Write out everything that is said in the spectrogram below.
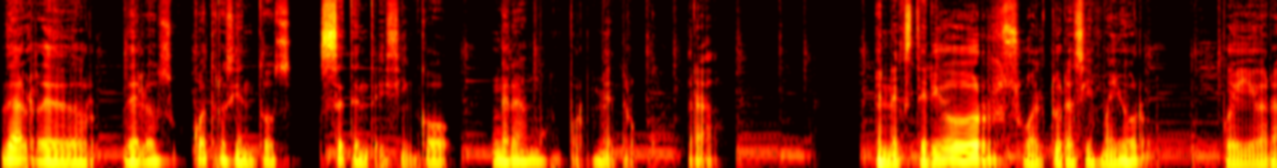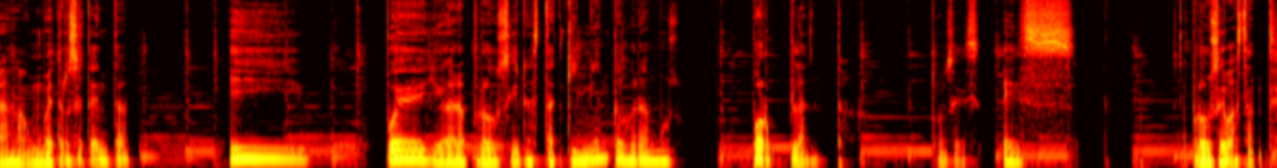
de alrededor de los 475 gramos por metro cuadrado. En exterior su altura sí es mayor, puede llegar a 1 metro 70 y puede llegar a producir hasta 500 gramos por planta. Entonces es produce bastante.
